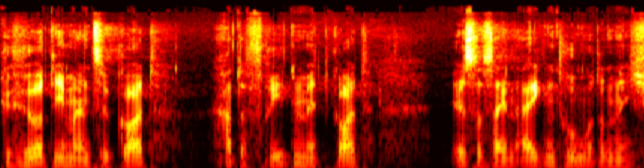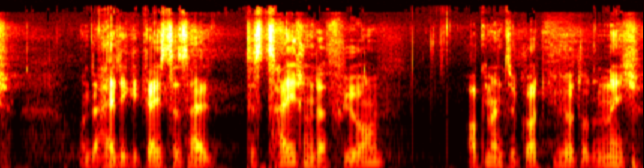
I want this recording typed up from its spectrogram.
gehört jemand zu Gott, hat er Frieden mit Gott, ist er sein Eigentum oder nicht. Und der Heilige Geist ist halt das Zeichen dafür, ob man zu Gott gehört oder nicht.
